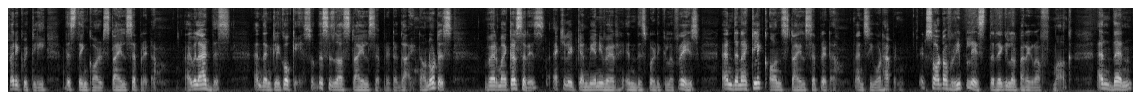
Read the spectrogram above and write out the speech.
very quickly this thing called style separator. I will add this and then click OK. So this is a style separator guy. Now notice where my cursor is, actually it can be anywhere in this particular phrase and then I click on style separator and see what happened. It sort of replaced the regular paragraph mark and then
